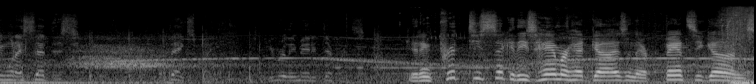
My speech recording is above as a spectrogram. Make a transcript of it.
Anyone I said this. But thanks, Spidey. You really made a difference. Getting pretty sick of these Hammerhead guys and their fancy guns.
